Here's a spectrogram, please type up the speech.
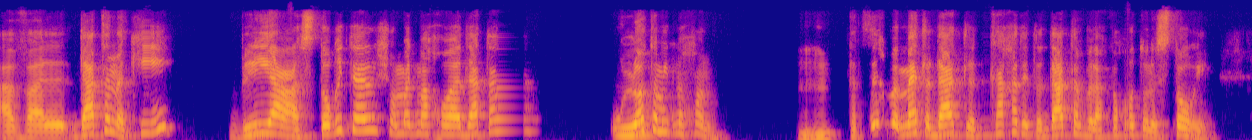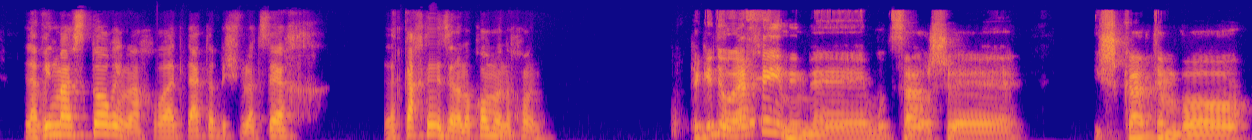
אבל דאטה נקי, בלי ה storytell שעומד מאחורי הדאטה, הוא לא תמיד נכון. אהמ. אתה צריך באמת לדעת לקחת את הדאטה ולהפוך אותו ל story. להבין מה ה story מאחורי הדאטה בשביל להצליח לקחת את זה למקום הנכון. תגידו, איך חיים עם אה, מוצר שהשקעתם בו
